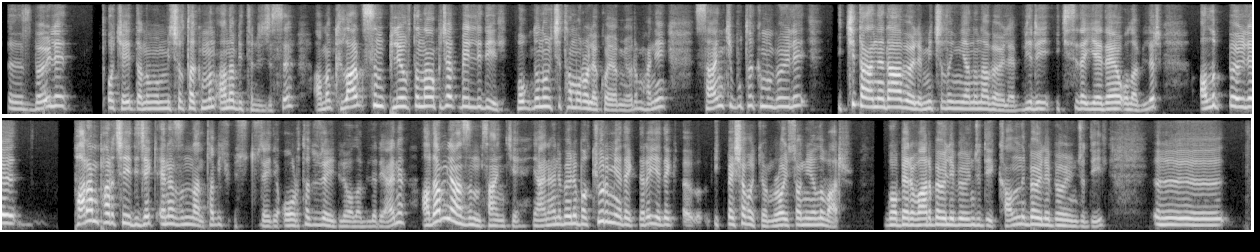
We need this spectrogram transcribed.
Ee, böyle okey Donovan Mitchell takımın ana bitiricisi. Ama Clarkson playoff'ta ne yapacak belli değil. Bogdanovic'i tam o role koyamıyorum. Hani sanki bu takımı böyle iki tane daha böyle Mitchell'ın yanına böyle biri ikisi de yedeğe olabilir. Alıp böyle paramparça edecek en azından tabii ki üst düzey değil orta düzey bile olabilir yani. Adam lazım sanki. Yani hani böyle bakıyorum yedeklere yedek e, ilk beşe bakıyorum. Royce O'Neal'ı var. Gober var böyle bir oyuncu değil. Kanlı böyle bir oyuncu değil. Ee,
